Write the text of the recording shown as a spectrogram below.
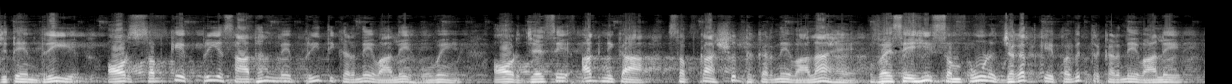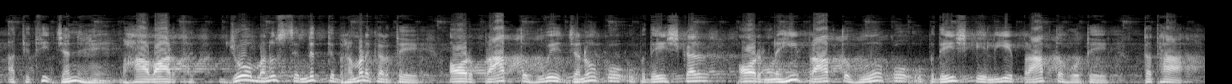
जितेंद्रिय और सबके प्रिय साधन में प्रीति करने वाले होवें। और जैसे अग्नि का सबका शुद्ध करने वाला है, वैसे ही संपूर्ण जगत के पवित्र करने वाले अतिथि जन हैं। भावार्थ, जो मनुष्य नित्य भ्रमण करते और प्राप्त हुए जनों को उपदेश कर और नहीं प्राप्त हुओं को उपदेश के लिए प्राप्त होते, तथा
